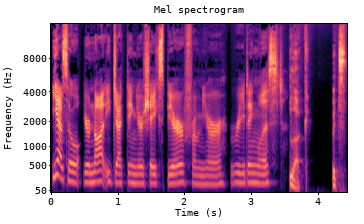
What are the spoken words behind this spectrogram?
Yeah. So, you're not ejecting your Shakespeare from your reading list? Look, It's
